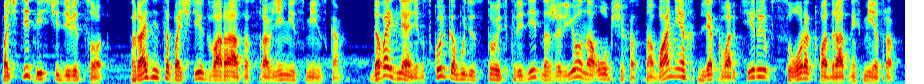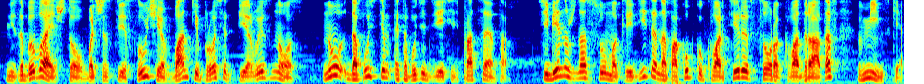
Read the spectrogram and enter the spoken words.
почти 1900. Разница почти в два раза в сравнении с Минском. Давай глянем, сколько будет стоить кредит на жилье на общих основаниях для квартиры в 40 квадратных метров. Не забывай, что в большинстве случаев банки просят первый взнос. Ну, допустим, это будет 10%. Тебе нужна сумма кредита на покупку квартиры в 40 квадратов в Минске.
